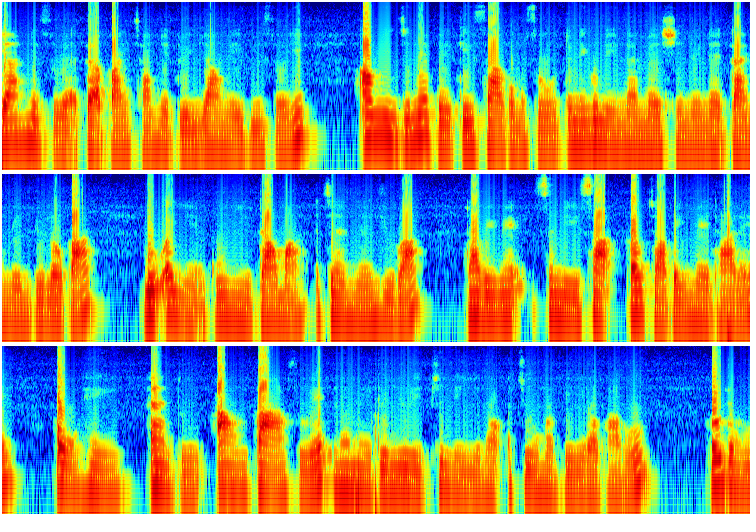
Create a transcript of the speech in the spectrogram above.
ရားနှစ်ဆိုတဲ့အသက်အပိုင်းခြားနှစ်တွေရောက်နေပြီဆိုရင်အောင်မြင်ခြင်းနဲ့ပဲကိစ္စကိုမဆိုတနင်္ဂနွေနာမည်ရှင်တွေနဲ့တိုင်ပင်ပြုလုပ်ပါလိုအပ်ရင်အကူအညီတောင်းပါအကြံဉာဏ်ယူပါဒါပေမဲ့စနေစတောက်ကြပိန်မဲ့ထားတယ်အုံဟင်းအန်တူအောင်တာဆိုတဲ့နာမည်တွေမျိုးတွေဖြစ်နေရင်တော့အကျိုးမပေးတော့ပါဘူးဗုဒ္ဓဟူ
